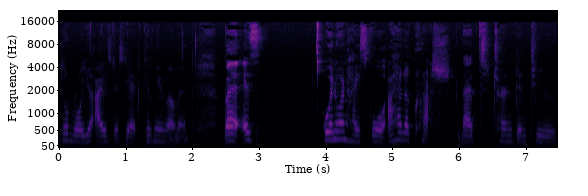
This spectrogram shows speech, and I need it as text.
don't roll your eyes just yet. Give me a moment. But it's when we were in high school, I had a crush that turned into,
